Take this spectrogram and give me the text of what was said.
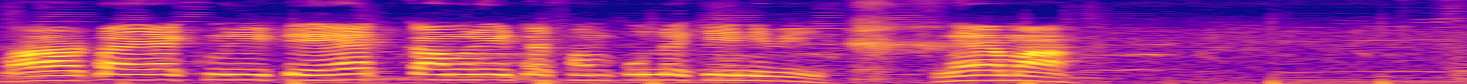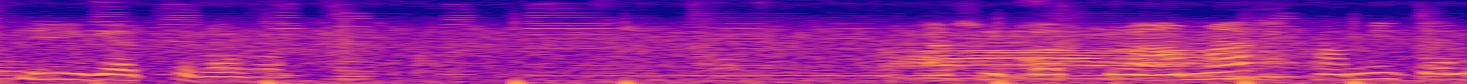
বারোটা এক মিনিটে এক কামড়ে এটা সম্পূর্ণ খেয়ে নিবি। নে মা। ঠিক আছে বাবা। আশীর্বাদ আমার স্বামী কেন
